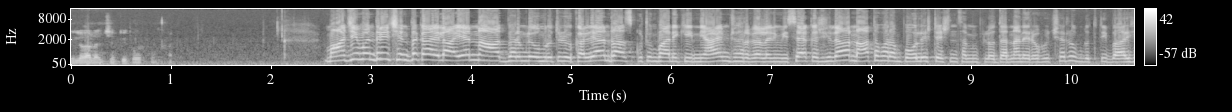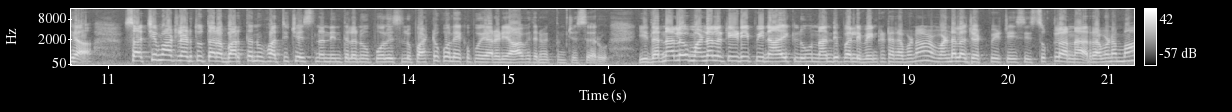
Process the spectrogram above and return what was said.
నిలవాలని చెప్పి కోరుకుంటున్నాను. మాజీ మంత్రి చింతకాయల అయ్యన్న ఆధ్వర్యంలో మృతుడు కళ్యాణ్ రాజ్ కుటుంబానికి న్యాయం జరగాలని విశాఖ జిల్లా నాతవరం పోలీస్ స్టేషన్ సమీపంలో ధర్నా నిర్వహించారు. మృతుడి భార్య సత్య మాట్లాడుతూ తన భర్తను హత్య చేసిన నిందితులను పోలీసులు పట్టుకోలేకపోయారని ఆవేదన వ్యక్తం చేశారు. ఈ ధర్నాలో మండల టీడీపీ నాయకులు నందిపల్లి వెంకటరమణ మండల జడ్పీటీసీ శుక్ల రమణమ్మ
